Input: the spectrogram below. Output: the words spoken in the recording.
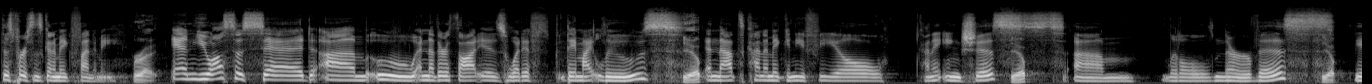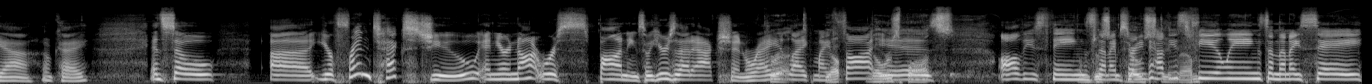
this person's going to make fun of me. Right. And you also said, um, ooh, another thought is what if they might lose? Yep. And that's kind of making you feel kind of anxious. Yep. Um, little nervous. Yep. Yeah. Okay. And so uh, your friend texts you and you're not responding. So here's that action, right? Correct. Like my Yep. thought No is response. all these things, and I'm starting to have these them. feelings, and then I say,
